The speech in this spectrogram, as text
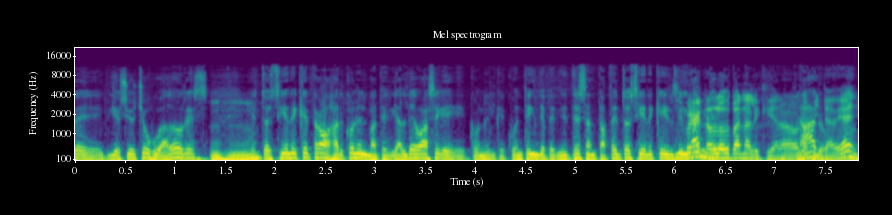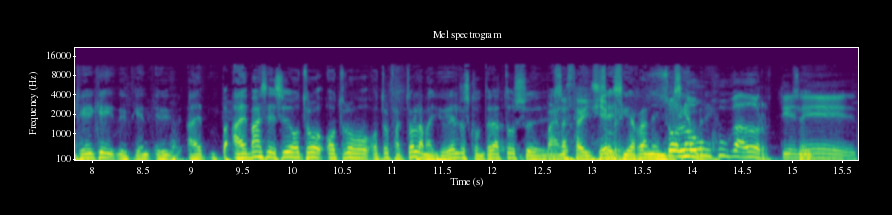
eh, 18 jugadores, Ujú. entonces tiene que trabajar con el material de base que- con el que cuenta Independiente Santa Fe, entonces tiene que ir Sí, no los van a liquidar ahora a Claro, mitad de no, año. tiene que- tiene- eh, ade- además ese es otro otro otro factor, la mayoría de los contratos eh, Van se- hasta se, diciembre. cierran en Solo diciembre. un jugador tiene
